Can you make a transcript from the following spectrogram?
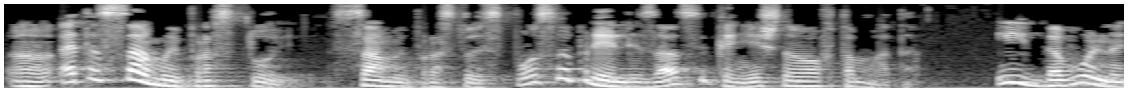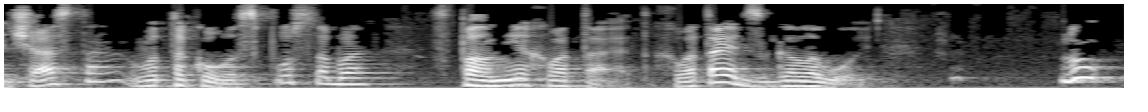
Э, это самый простой, самый простой способ реализации конечного автомата. И довольно часто вот такого способа вполне хватает. Хватает с головой. Ну,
